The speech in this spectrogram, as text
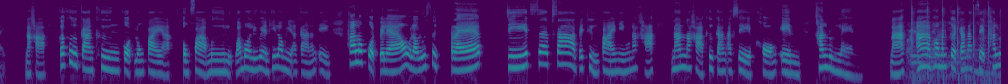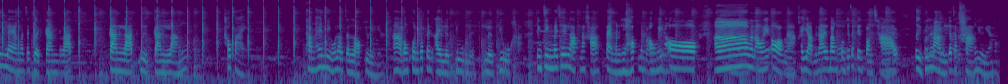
นะคะ ก็คือการคึงกดลงไปอะตรงฝ่ามือหรือว่าบริเวณที่เรามีอาการนั่นเอง ถ้าเรากดไปแล้วเรารู้สึกแปรบ จี๊ดแซบซ่านไปถึงปลายนิ้วนะคะ นั่นนะคะคือการอักเสบของเอ็นขั้นรุนแรงนะอ่าพอมันเกิดการอักเสบขั้นรุนแรงมันจะเกิดการรัด การรัดหรือการลังเข้าไปทำให้นิ้วเราจะล็อกอยู่อย่างเงี้ยอ่าบางคนก็เป็น I love you เลย love you ค่ะ จริงๆ ไม่ใช่รักนะคะ แต่มันล็อกมันเอาไม่ออกอ่ามันเอาไม่ออกนะ ขยับไม่ได้บางคนก็จะเป็นตอนเช้า ตื่นขึ้นมามันก็จะค้างอยู่อย่างเงี้ยค่ะ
